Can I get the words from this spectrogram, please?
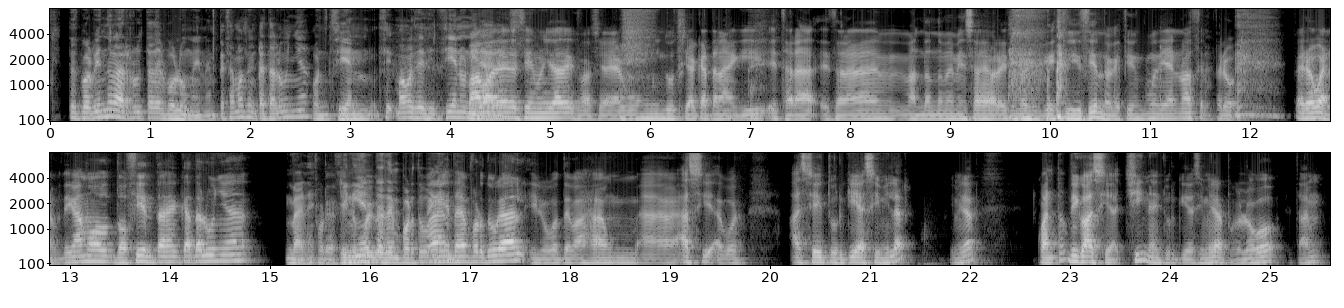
Entonces, volviendo a la ruta del volumen. Empezamos en Cataluña con Sí. 100, ci- vamos a decir 100 unidades. Vamos a ver 100 unidades. pues, Si hay algún industrial catalán aquí, estará, estará mandándome mensajes ahora diciendo que estoy diciendo, que 100 unidades no hacen. Pero, pero bueno, digamos 200 en Cataluña, Vale. por decirlo, 500 porque- en Portugal. 500 en Portugal y luego te vas a, un- a Asia. Bueno, Asia y Turquía es similar. similar. ¿Cuánto? Digo Asia, China y Turquía es similar, porque luego están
